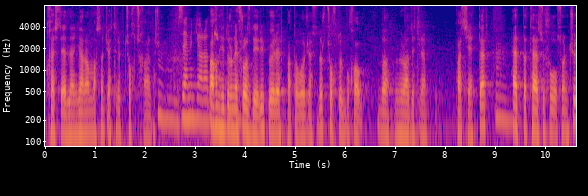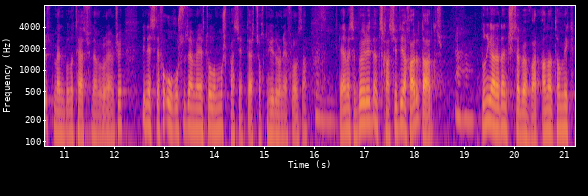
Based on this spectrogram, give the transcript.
bu xəstəliklərin yaranmasına gətirib çox çıxardır. Hı -hı. Zəmin yaradır. Baxın, hidronefroz deyirik, böyrək patologiyasıdır. Çoxdur bu halda müraciət edən pasiyentlər. Hı. Hətta təəssüf olsun ki, mən bunu təəssüflə vuruyam ki, bir neçə dəfə uğursuz əməliyyat olunmuş pasiyentlər çoxdur hidronefrozdan. Yəni məsələn, böyrəkdən çıxan sidik axarı dardır. Aha. Bunu yaradan iki səbəb var. Anatomik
